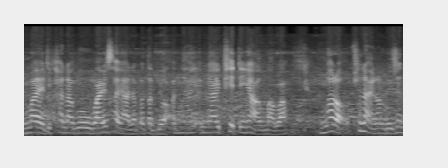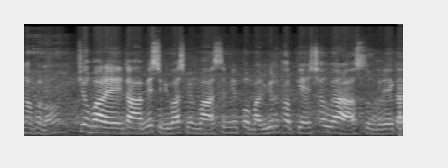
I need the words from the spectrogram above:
ညီမရဲ့ဒီခန္ဓာကိုယ်ဘိုင်းဆိုင်ရာနဲ့ပတ်သက်ပြီးတော့အများကြီးအများကြီးဖြစ်တင်ရအောင်ပါပါညီမတော့ဖြစ်နိုင်တော့လိုချင်တာပေါ့နော်ပြောပါတယ်ဒါ Miss Universe မှာစမစ်ပေါ်မှာဒီတစ်ခါပြန်လျှောက်ရတာဆိုကြတဲ့က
